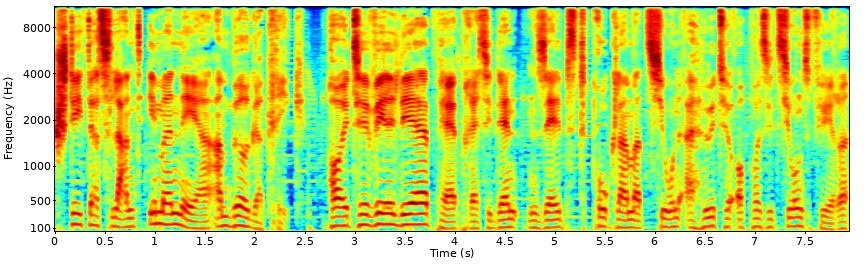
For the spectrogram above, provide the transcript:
steht das Land immer näher am Bürgerkrieg. Heute will der per Präsidenten selbst Proklamation erhöhte Oppositionsführer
